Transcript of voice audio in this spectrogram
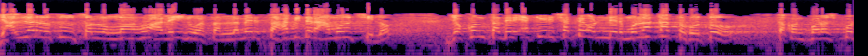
যে আল্লাহ রসুল সাল্লাহ আলহি ওয়াসাল্লামের সাহাবিদের আমল ছিল যখন তাদের একের সাথে অন্যের মোলাকাত হতো তখন পরস্পর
